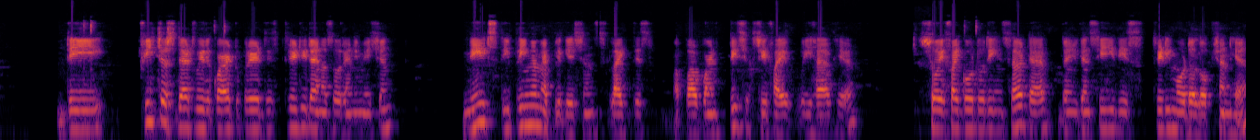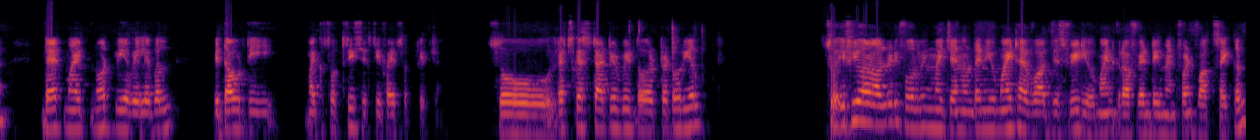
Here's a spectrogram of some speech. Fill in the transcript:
the features that we require to create this 3D dinosaur animation needs the premium applications like this PowerPoint 365 we have here. So if I go to the insert tab then you can see this 3D model option here. That might not be available without the Microsoft 365 subscription so let's get started with our tutorial. So if you are already following my channel then you might have watched this video minecraft Venn and front walk cycle.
